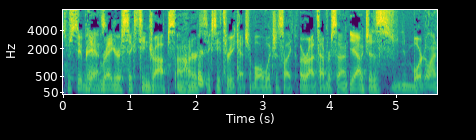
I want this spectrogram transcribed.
some stupid hands. Reagor 16 drops on 163 catchable, which is like around 10%, Yeah. which is borderline.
